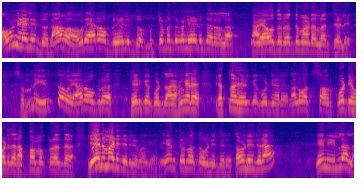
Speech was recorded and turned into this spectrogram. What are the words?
ಅವ್ನು ಹೇಳಿದ್ದು ನಾವು ಅವ್ರು ಯಾರೋ ಒಬ್ರು ಹೇಳಿದ್ದು ಮುಖ್ಯಮಂತ್ರಿಗಳು ಹೇಳಿದಾರಲ್ಲ ನಾವು ಯಾವುದು ರದ್ದು ಮಾಡಲ್ಲ ಅಂತೇಳಿ. ಸುಮ್ಮನೆ ಇರ್ತಾವೆ ಯಾರೋ ಒಬ್ರು ಹೇಳಿಕೆ ಕೊಟ್ಟ ಹಂಗಾರೆ ಯತ್ನಾಳ್ ಹೇಳಿಕೆ ಕೊಟ್ಟಿದ್ದಾರೆ ನಲ್ವತ್ತು ಸಾವಿರ ಕೋಟಿ ಹೊಡೆದಾರೆ ಅಪ್ಪ ಮಕ್ಕಳು ಅಂದ್ರೆ ಏನು ಮಾಡಿದಿರಿ ನಿಮಗೆ ಏನು ಕ್ರಮ ತೊಗೊಂಡಿದ್ದೀರಿ? ತೊಗೊಂಡಿದ್ದೀರಾ? ಏನು ಇಲ್ಲಲ್ಲ.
